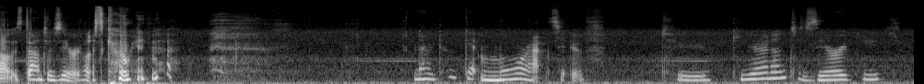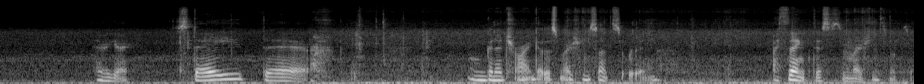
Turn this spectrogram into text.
oh it's down to zero, let's go in. No, don't get more active. To can you go down to zero please? There we go. Stay there. I'm gonna try and get this motion sensor in. I think this is a motion sensor.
